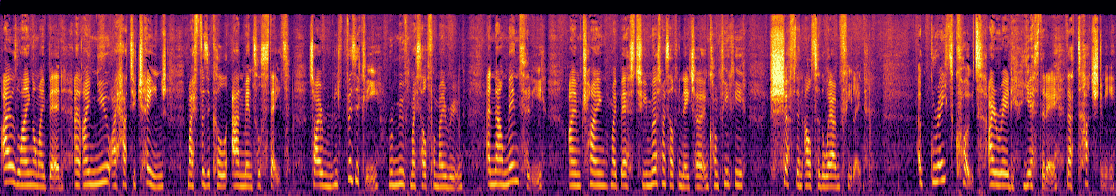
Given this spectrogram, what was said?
I was lying on my bed and I knew I had to change my physical and mental state. So I physically removed myself from my room, and now mentally, I am trying my best to immerse myself in nature and completely shift and alter the way I'm feeling. A great quote I read yesterday that touched me,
